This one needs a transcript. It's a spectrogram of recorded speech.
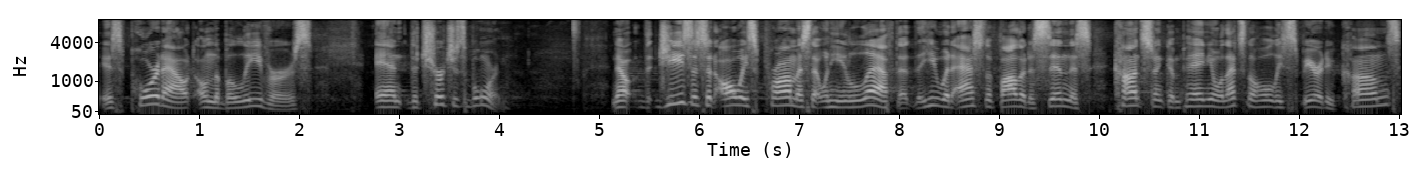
is poured out on the believers and the church is born. Now, Jesus had always promised that when he left, that he would ask the Father to send this constant companion. Well, that's the Holy Spirit who comes,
